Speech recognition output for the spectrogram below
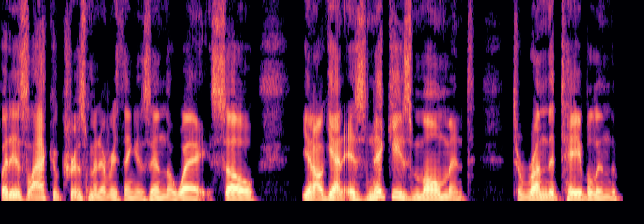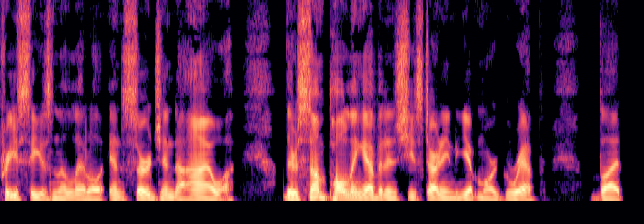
but his lack of charisma and everything is in the way. So, you know, again, it's Nikki's moment to run the table in the preseason a little and surge into Iowa. There's some polling evidence she's starting to get more grip. But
